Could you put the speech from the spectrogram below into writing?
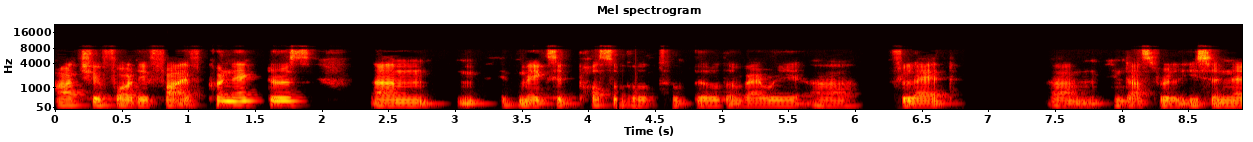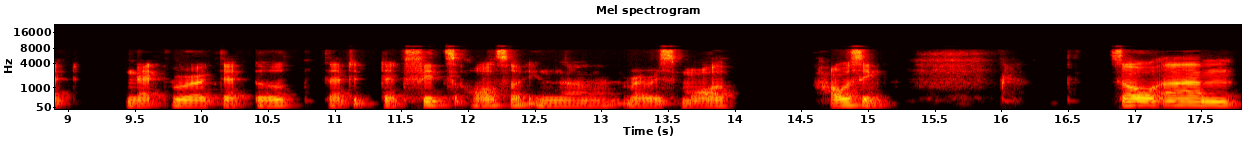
RJ45 connectors. Um, it makes it possible to build a very uh, flat um, industrial Ethernet network that that that fits also in a very small housing. So um,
